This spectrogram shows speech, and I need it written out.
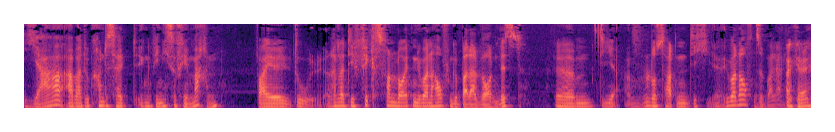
ja, aber du konntest halt irgendwie nicht so viel machen, weil du relativ fix von Leuten über den Haufen geballert worden bist, ähm, die Lust hatten, dich über den Haufen zu ballern. Okay.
